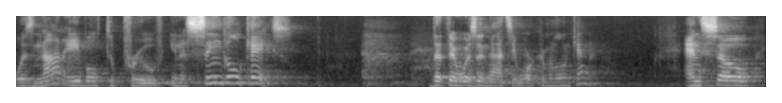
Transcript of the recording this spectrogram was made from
was not able to prove in a single case that there was a Nazi war criminal in Canada. And so,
